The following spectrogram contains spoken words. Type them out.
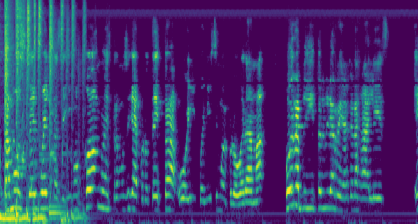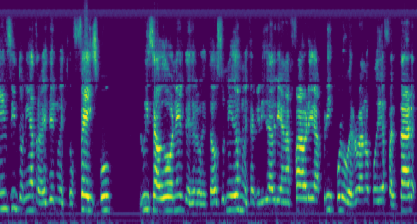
Estamos de vuelta, seguimos con nuestra música de protesta. Hoy buenísimo el programa. Voy rapidito, Elvira Real Grajales, en sintonía a través de nuestro Facebook. Luisa O'Donnell desde los Estados Unidos, nuestra querida Adriana Fábrega, Príspulo Berroa no podía faltar.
